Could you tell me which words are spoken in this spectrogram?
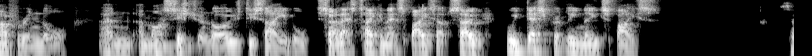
mother-in-law and, and my mm. sister-in-law who's disabled. So that's taken that space up. So we desperately need space. So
